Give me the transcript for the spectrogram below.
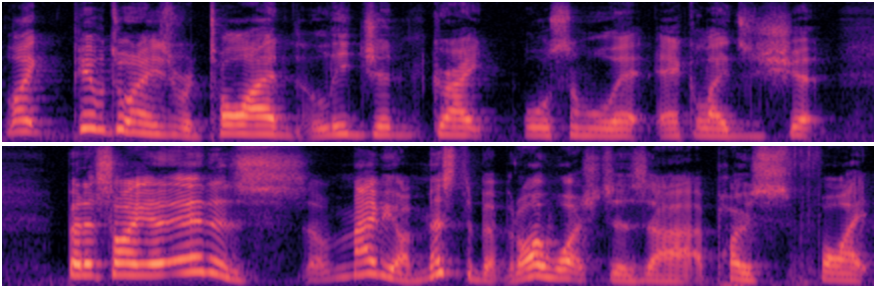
like people talking. He's retired legend, great, awesome, all that accolades and shit. But it's like it is. Maybe I missed a bit, but I watched his uh, post fight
